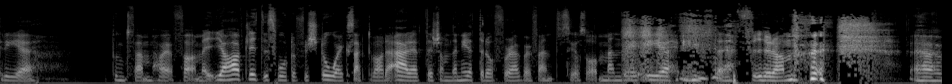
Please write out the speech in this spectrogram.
3.5 har jag för mig. Jag har haft lite svårt att förstå exakt vad det är eftersom den heter då Forever Fantasy och så. Men det är inte fyran. eh,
